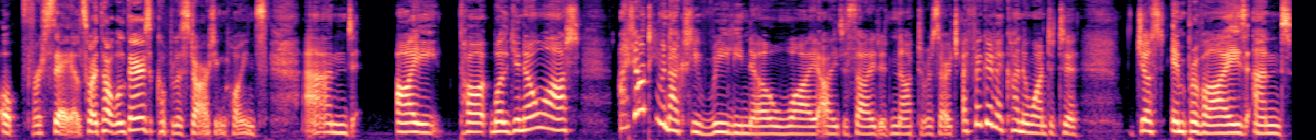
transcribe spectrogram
up for sale. So I thought, well, there's a couple of starting points. And I thought, well, you know what? I don't even actually really know why I decided not to research. I figured I kind of wanted to just improvise and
